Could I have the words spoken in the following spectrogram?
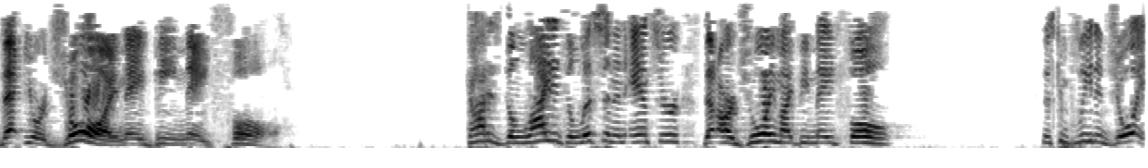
That your joy may be made full. God is delighted to listen and answer that our joy might be made full. This completed joy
